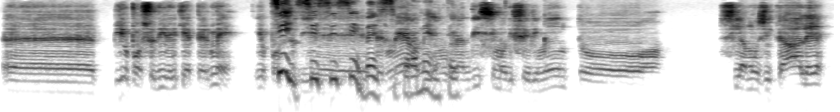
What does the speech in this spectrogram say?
Eh, io posso dire chi è per me. Io posso sì, dire, sì, sì, sì, beh, per me è un grandissimo riferimento sia musicale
